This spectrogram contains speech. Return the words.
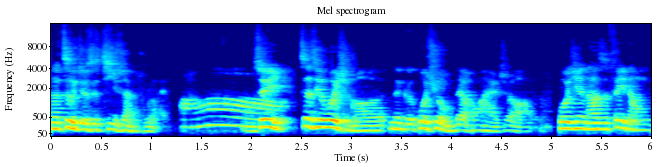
那这个就是计算出来的。哦，所以这就为什么那个过去我们在红海的时候啊，郭先生他是非常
